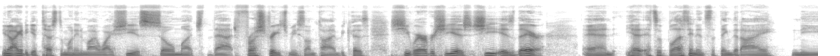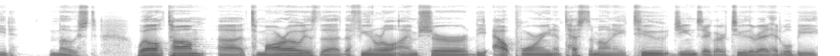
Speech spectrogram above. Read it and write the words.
You know, I got to give testimony to my wife. She is so much that frustrates me sometimes because she, wherever she is, she is there. And yet it's a blessing. It's the thing that I need most. Well, Tom, uh, tomorrow is the, the funeral. I'm sure the outpouring of testimony to Jean Ziglar, to the redhead, will be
